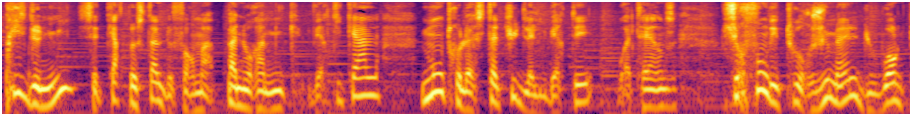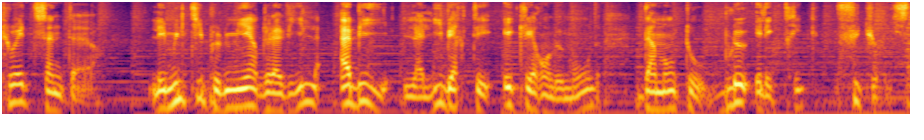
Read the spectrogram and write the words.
Prise de nuit, cette carte postale de format panoramique vertical montre la statue de la liberté, Waters, sur fond des tours jumelles du World Trade Center. Les multiples lumières de la ville habillent la liberté éclairant le monde d'un manteau bleu électrique futuriste.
